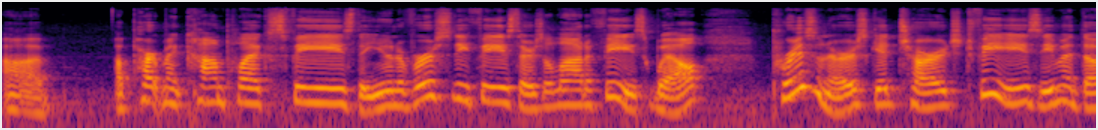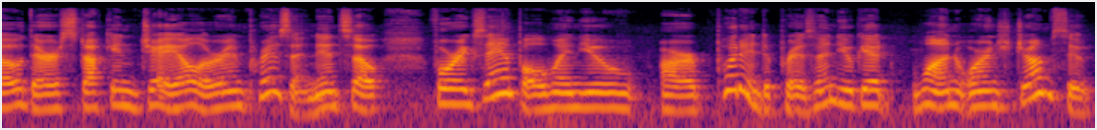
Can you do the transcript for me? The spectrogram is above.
uh, apartment complex fees, the university fees, there's a lot of fees. Well, prisoners get charged fees even though they're stuck in jail or in prison. And so, for example, when you are put into prison, you get one orange jumpsuit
